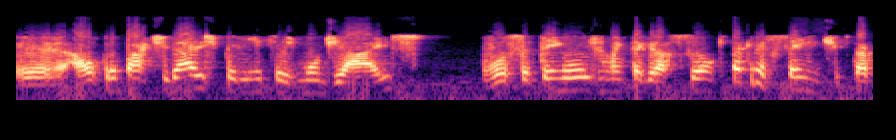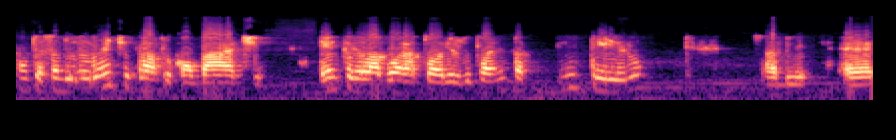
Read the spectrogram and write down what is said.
é, ao compartilhar experiências mundiais. Você tem hoje uma integração que está crescente, que está acontecendo durante o próprio combate entre laboratórios do planeta inteiro, sabe? É,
